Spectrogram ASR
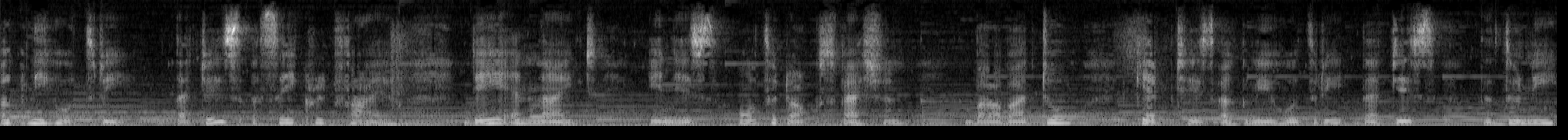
Agnihotri, that is, a sacred fire, day and night in his orthodox fashion, Baba too kept his Agnihotri, that is, the Dhuni,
